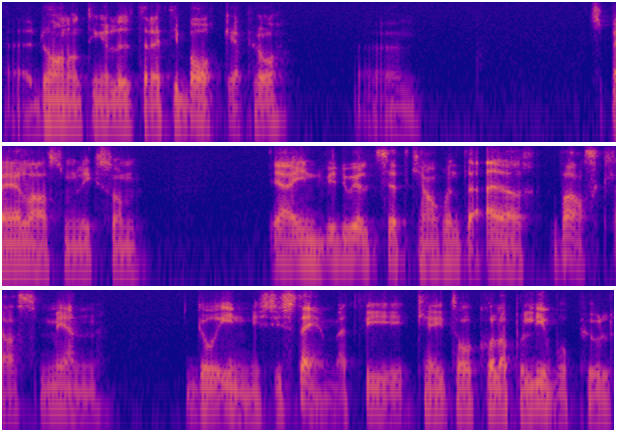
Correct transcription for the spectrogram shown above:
Eh, du har någonting att luta dig tillbaka på. Ehm, spelare som liksom, ja, individuellt sett kanske inte är världsklass, men går in i systemet. Vi kan ju ta och kolla på Liverpool.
